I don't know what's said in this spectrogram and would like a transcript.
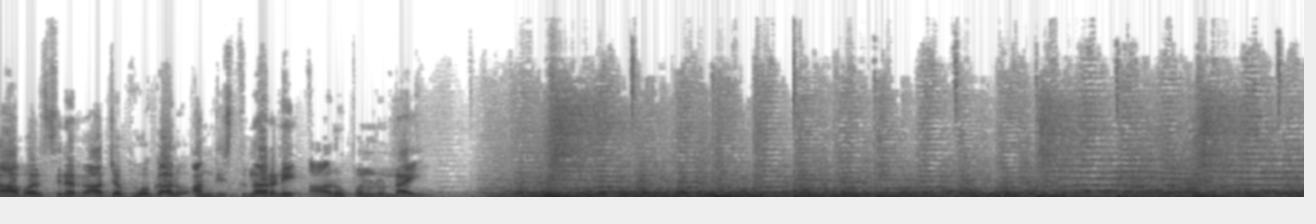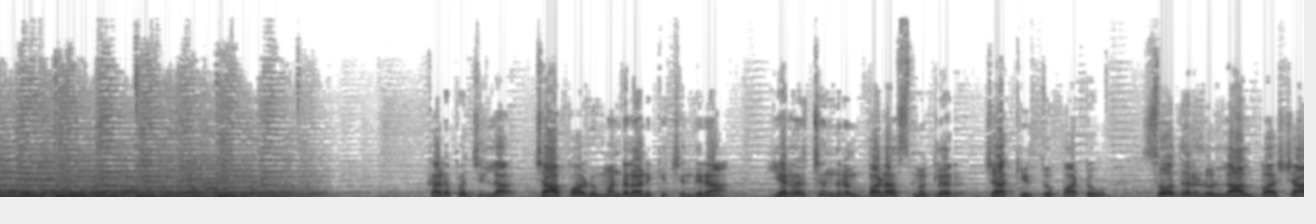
కావాల్సిన రాజభోగాలు అందిస్తున్నారనే ఆరోపణలున్నాయి. కడప జిల్లా చాపాడు మండలానికి చెందిన ఎర్రచందనం బడా స్మగ్లర్ జాకీర్తో పాటు సోదరులు లాల్ బాషా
